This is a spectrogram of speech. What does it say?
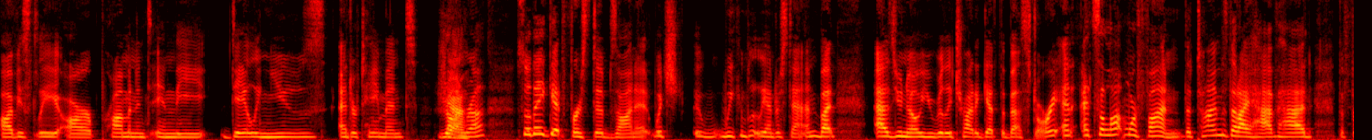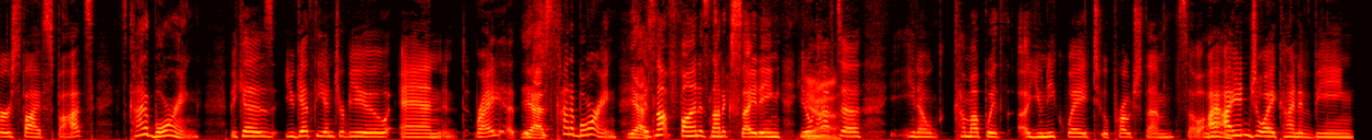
obviously are prominent in the daily news entertainment Yeah. genre. So they get first dibs on it, which we completely understand. But as you know, you really try to get the best story. And it's a lot more fun. The times that I have had the first five spots, it's kind of boring because you get the interview and, right? It's Yes. just kind of boring. Yes. It's not fun. It's not exciting. You don't Yeah. have to, you know, come up with a unique way to approach them. So I, I enjoy kind of being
